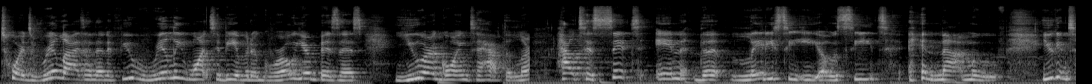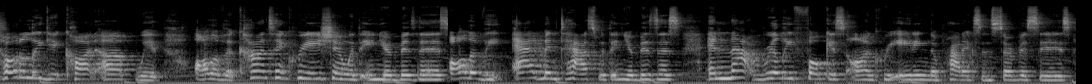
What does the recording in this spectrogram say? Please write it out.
towards realizing that if you really want to be able to grow your business, you are going to have to learn how to sit in the lady CEO seat and not move. You can totally get caught up with all of the content creation within your business, all of the admin tasks within your business, and not really focus on creating the products and services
